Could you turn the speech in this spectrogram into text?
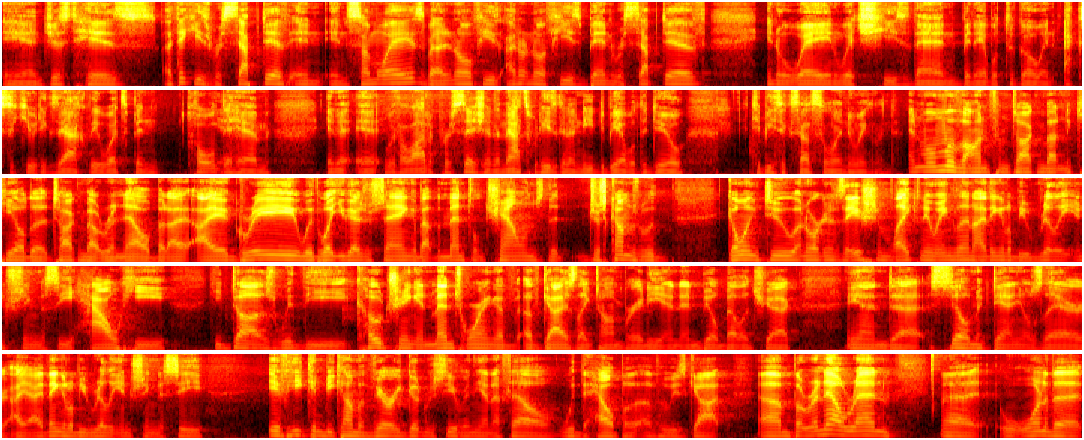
and just his I think he's receptive in in some ways but I don't know if he's I don't know if he's been receptive in a way in which he's then been able to go and execute exactly what's been told yeah. to him in, a, in with a lot of precision and that's what he's going to need to be able to do to be successful in New England. And we'll move on from talking about N'Keal to talking about Renell, but I, I agree with what you guys are saying about the mental challenge that just comes with going to an organization like New England. I think it'll be really interesting to see how he he does with the coaching and mentoring of, of guys like Tom Brady and, and Bill Belichick and uh, still McDaniels there. I, I, think it'll be really interesting to see if he can become a very good receiver in the NFL with the help of, of who he's got. Um, but Renell Wren, uh, one of the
